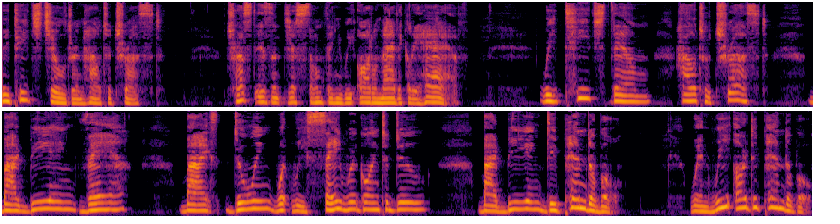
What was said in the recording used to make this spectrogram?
We teach children how to trust. Trust isn't just something we automatically have. We teach them how to trust by being there, by doing what we say we're going to do, by being dependable. When we are dependable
